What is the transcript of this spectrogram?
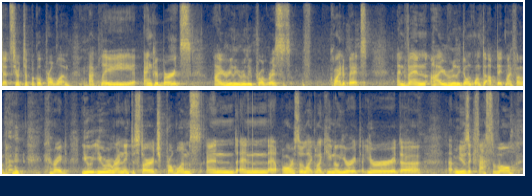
that's your typical problem. I play Angry Birds. I really, really progress quite a bit. And then I really don't want to update my phone, right? You, you run into storage problems and, and also like, like, you know, you're at, you're at a music festival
